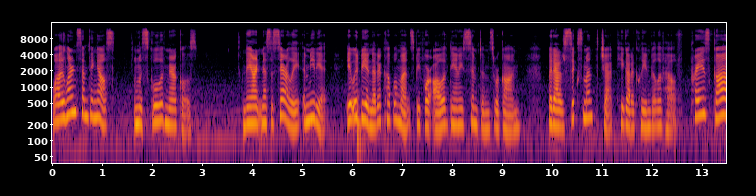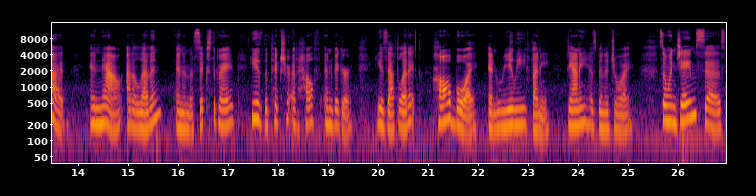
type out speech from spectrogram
Well, I learned something else in the School of Miracles. They aren't necessarily immediate. It would be another couple months before all of Danny's symptoms were gone. But at a six month check, he got a clean bill of health. Praise God! And now, at 11 and in the sixth grade, he is the picture of health and vigor. He is athletic, oh boy, and really funny. Danny has been a joy. So when James says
